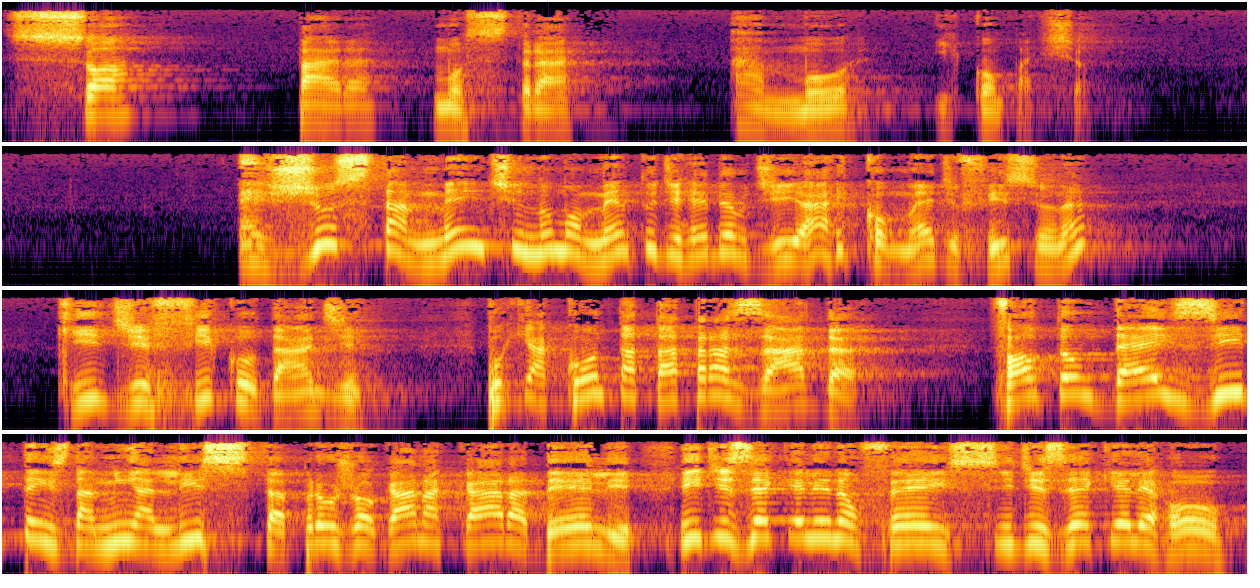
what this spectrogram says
Só para mostrar amor e compaixão. É justamente no momento de rebeldia. Ai, como é difícil, né? Que dificuldade. Porque a conta está atrasada. Faltam dez itens na minha lista para eu jogar na cara dele e dizer que ele não fez e dizer que ele errou.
